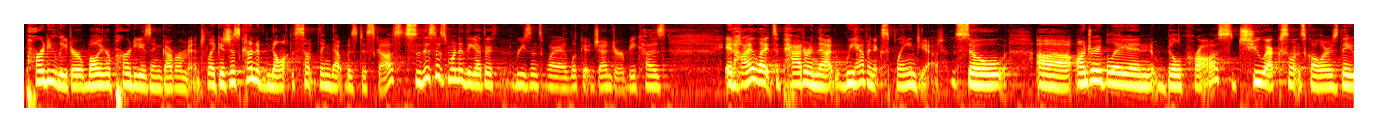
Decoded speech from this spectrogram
party leader while your party is in government. Like it's just kind of not something that was discussed. So this is one of the other th- reasons why I look at gender because it highlights a pattern that we haven't explained yet. So uh, Andre Blais and Bill Cross, two excellent scholars, they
